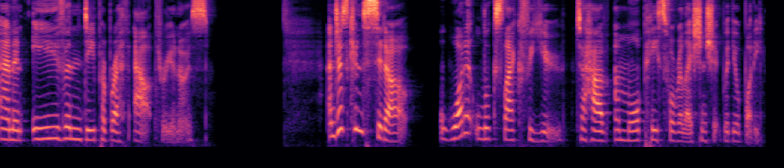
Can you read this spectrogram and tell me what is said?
and an even deeper breath out through your nose. And just consider what it looks like for you to have a more peaceful relationship with your body.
